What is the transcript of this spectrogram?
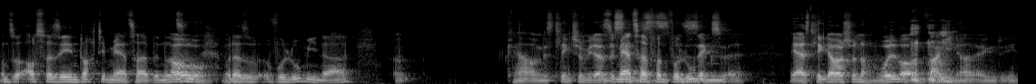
und so aus Versehen doch die Mehrzahl benutzen Mhm. Oh. oder so Volumina. Keine Ahnung, das klingt schon wieder ein Das bisschen Mehrzahl von Volumen. sexuell. Ja, es klingt aber schon nach Vulva und Vagina irgendwie.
